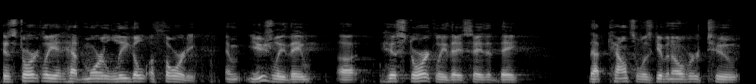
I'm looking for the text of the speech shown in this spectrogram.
Historically, it had more legal authority. And usually they, uh, historically they say that they, that council was given over to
